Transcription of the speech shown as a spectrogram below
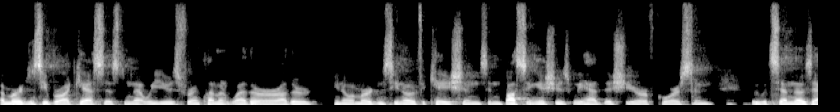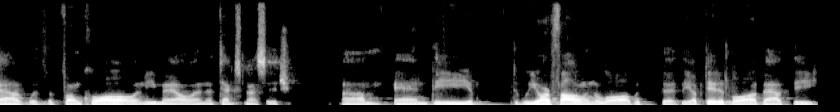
emergency broadcast system that we use for inclement weather or other, you know, emergency notifications and busing issues we had this year, of course, and we would send those out with a phone call, an email, and a text message. Um, And the, we are following the law with the, the updated law about the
